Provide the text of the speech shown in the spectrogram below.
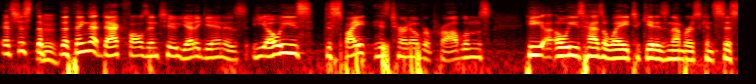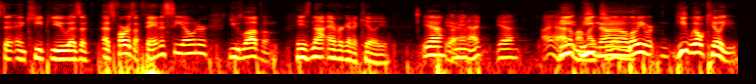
It's just the Mm. the thing that Dak falls into yet again is he always, despite his turnover problems, he always has a way to get his numbers consistent and keep you as a as far as a fantasy owner, you love him. He's not ever going to kill you. Yeah, Yeah. I mean, I yeah, I had He, him on he- my no, team. no, no, let me. re- He will kill you.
